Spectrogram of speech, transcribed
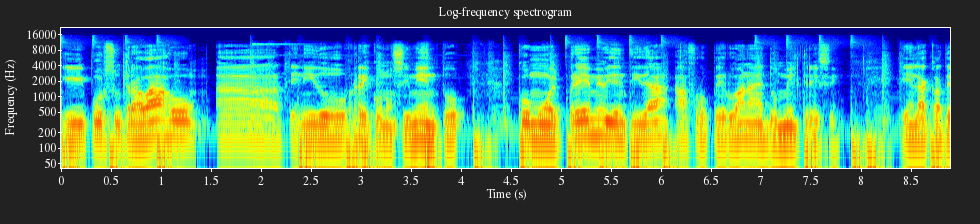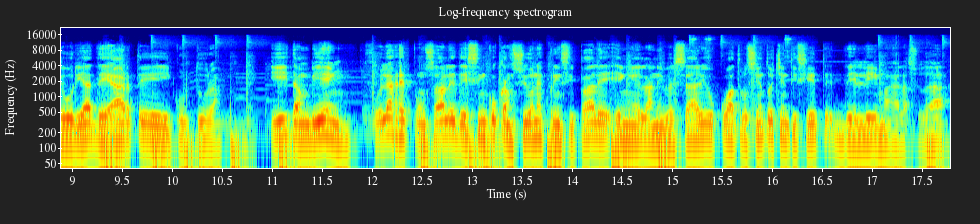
y por su trabajo ha tenido reconocimiento como el Premio Identidad Afroperuana del 2013 en la categoría de arte y cultura. Y también fue la responsable de cinco canciones principales en el aniversario 487 de Lima, de la ciudad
